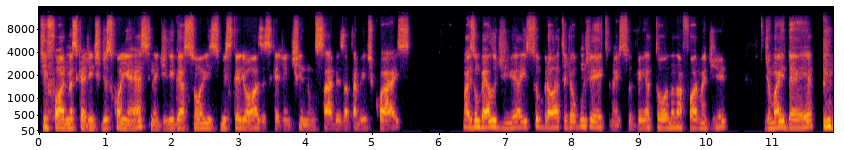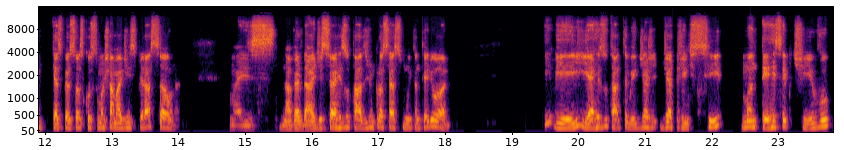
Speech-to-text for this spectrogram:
de formas que a gente desconhece, né? De ligações misteriosas que a gente não sabe exatamente quais. Mas um belo dia isso brota de algum jeito, né? Isso vem à tona na forma de de uma ideia que as pessoas costumam chamar de inspiração, né? Mas na verdade isso é resultado de um processo muito anterior. E, e, e é resultado também de, de a gente se manter receptivo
